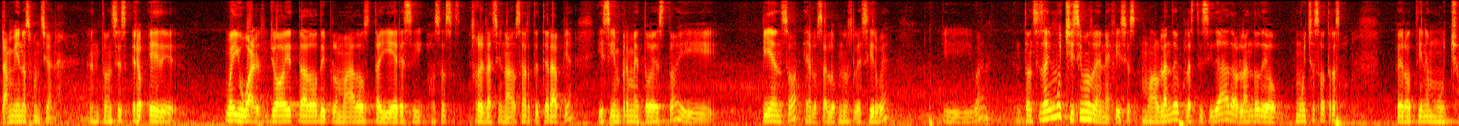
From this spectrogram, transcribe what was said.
también nos funciona. Entonces, eh, igual, yo he dado diplomados, talleres y cosas relacionadas a arte terapia y siempre meto esto y pienso y a los alumnos les sirve. Y bueno, entonces hay muchísimos beneficios, como hablando de plasticidad, hablando de muchas otras, pero tiene mucho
